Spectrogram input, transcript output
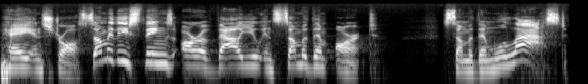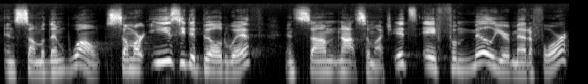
hay, and straw. Some of these things are of value and some of them them aren't. Some of them will last and some of them won't. Some are easy to build with and some not so much. It's a familiar metaphor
